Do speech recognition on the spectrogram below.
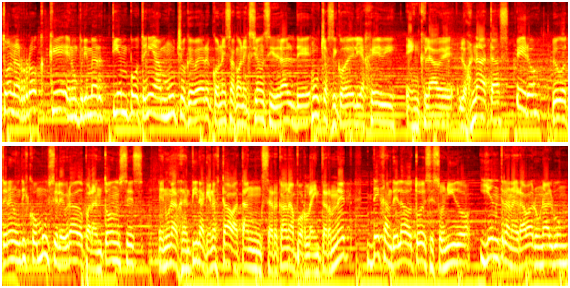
stoner rock que en un primer tiempo tenía mucho que ver con esa conexión sideral de mucha psicodelia heavy en clave Los Natas, pero luego tener un disco muy celebrado para entonces en una Argentina que no estaba tan cercana por la internet, dejan de lado todo ese sonido y entran a grabar un álbum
